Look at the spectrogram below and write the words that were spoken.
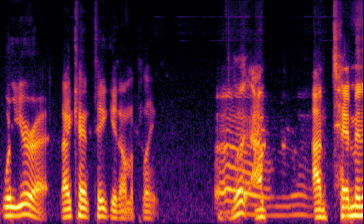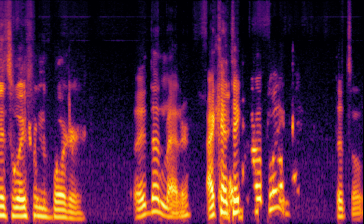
where you're at. I can't take it on the plane. Look, I'm- Oh. I'm ten minutes away from the border. It doesn't matter. I can't take it on a plane. That's all.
